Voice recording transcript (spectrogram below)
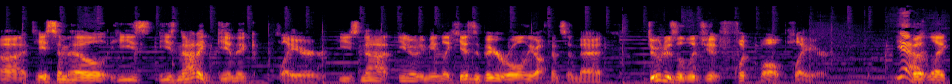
Uh, Taysom Hill, he's he's not a gimmick player. He's not, you know what I mean? Like he has a bigger role in the offense than that. Dude is a legit football player. Yeah, But like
